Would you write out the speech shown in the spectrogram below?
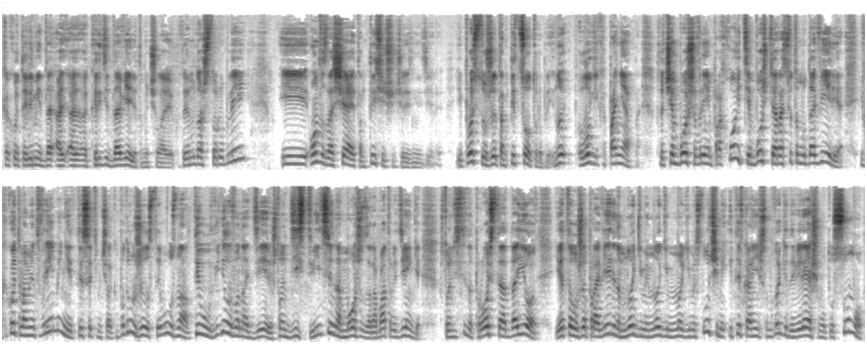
какой-то лимит, а, а, кредит доверия этому человеку. Ты ему дашь 100 рублей, и он возвращает там тысячу через неделю. И просит уже там 500 рублей. Ну, логика понятна, что чем больше времени проходит, тем больше у тебя растет ему доверие. И в какой-то момент времени ты с этим человеком подружился, ты его узнал, ты увидел его на деле, что он действительно может зарабатывать деньги, что он действительно просит и отдает. И это уже проверено многими-многими-многими случаями, и ты в конечном итоге доверяешь ему ту сумму,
